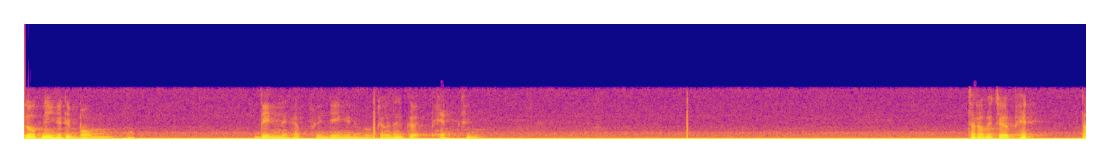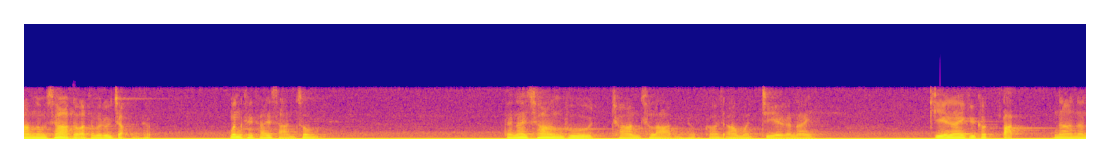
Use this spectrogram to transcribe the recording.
โลกนี้ก็ได้บ่ม ดินนะครับพื้นดินก็ได้บ่มจนกระทั่งเกิดเผ็ดขึ้น ถ้าเราไปเจอเพชรตามธรรมชาติเราอาจจะไม่รู้จักนะครับ มันคล้ายๆสารส้ม แต่นายช่างผู้ชาญฉลาดนะครับ ก็จะเอามาเจียกันในเจียในคือเขาตัดหน้านั้น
